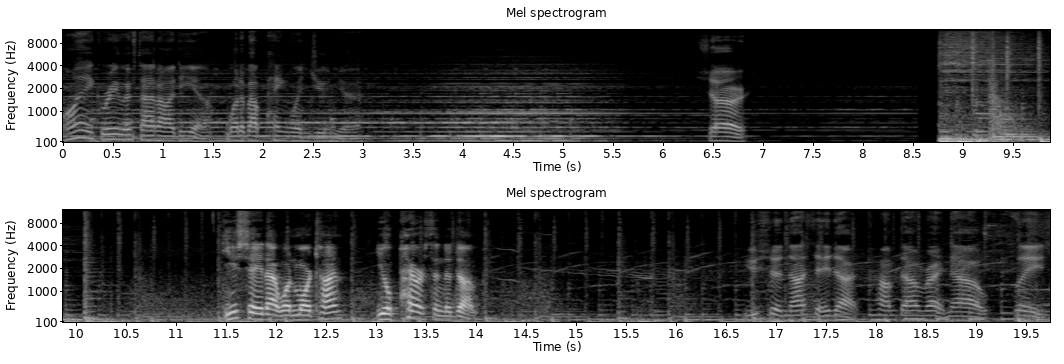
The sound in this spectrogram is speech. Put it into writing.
I agree with that idea. What about Penguin Jr.? Sure. You say that one more time, you'll perish in the dump. You should not say that. Calm down right now, please.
